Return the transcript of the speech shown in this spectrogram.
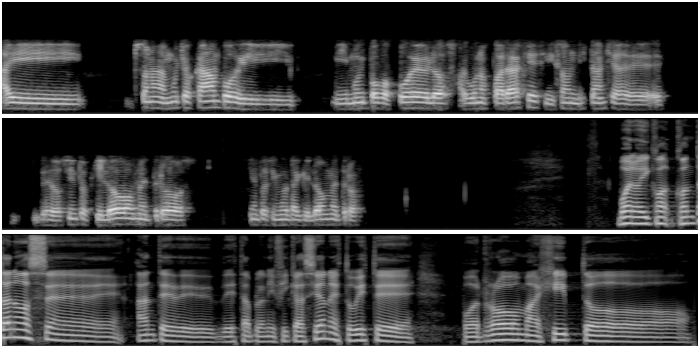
hay zonas de muchos campos y, muy pocos pueblos, algunos parajes y son distancias de, de 200 kilómetros, 150 kilómetros. Bueno, y con- contanos, eh, antes de esta planificación, ¿estuviste por Roma, Egipto?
